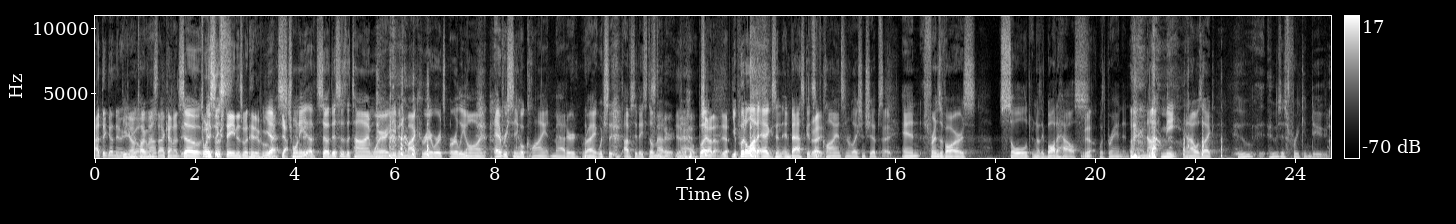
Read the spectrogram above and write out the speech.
I think I know. you know what I'm talking about? I kind of did. So, this was- 2016 is what hit it for me. Yes, Yeah. twenty. Yeah. Uh, so this is the time where even in my career, where it's early on, every single client mattered, right? Which they, obviously they still matter yeah. now. But Shout out, yeah. you put a lot of eggs in, in baskets Right. of clients and relationships. Right. And friends of ours sold. No, they bought a house with Brandon, not me. And I was like. Who who is this freaking dude?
